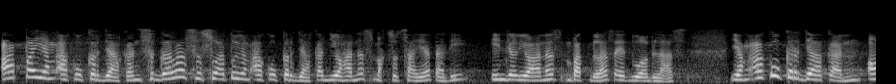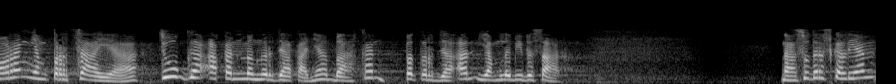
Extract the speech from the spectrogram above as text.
Apa yang aku kerjakan, segala sesuatu yang aku kerjakan, Yohanes maksud saya tadi, Injil Yohanes 14 ayat 12. Yang aku kerjakan, orang yang percaya juga akan mengerjakannya, bahkan pekerjaan yang lebih besar. Nah saudara sekalian,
